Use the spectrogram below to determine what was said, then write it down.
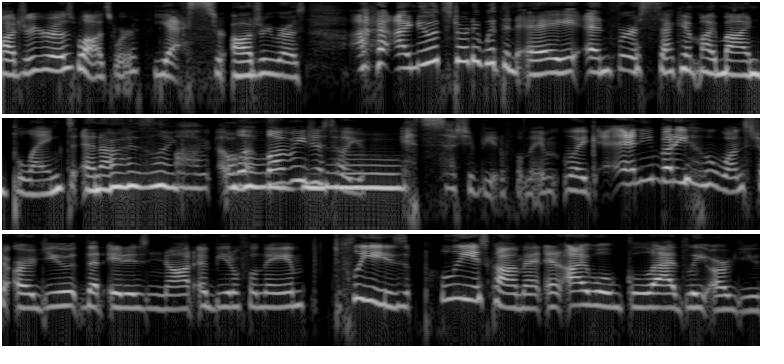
Audrey Rose Wadsworth. yes, Audrey Rose. I, I knew it started with an A, and for a second my mind blanked, and I was like, Um, oh, let, let me just tell you, it's such a beautiful name. Like anybody who wants to argue that it is not a beautiful name, please, please comment, and I will gladly argue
